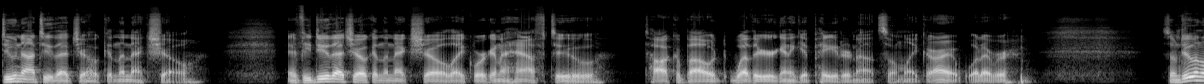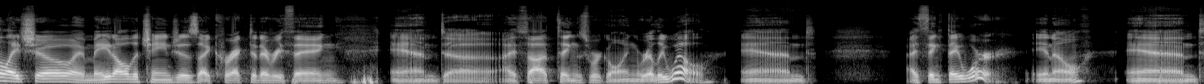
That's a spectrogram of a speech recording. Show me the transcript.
do not do that joke in the next show. And if you do that joke in the next show, like we're going to have to talk about whether you're going to get paid or not. So I'm like, all right, whatever. So I'm doing the late show. I made all the changes. I corrected everything. And uh, I thought things were going really well. And I think they were, you know. And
